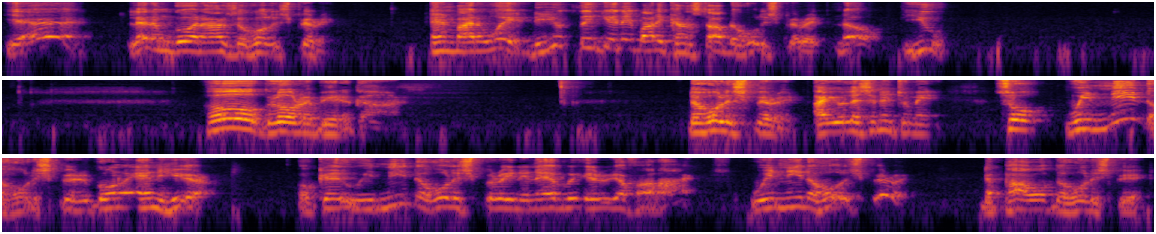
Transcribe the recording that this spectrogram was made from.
Yeah. Let him go and ask the Holy Spirit. And by the way, do you think anybody can stop the Holy Spirit? No, you. Oh, glory be to God. The Holy Spirit. Are you listening to me? So we need the Holy Spirit. Going to end here. Okay, we need the Holy Spirit in every area of our lives. We need the Holy Spirit, the power of the Holy Spirit.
